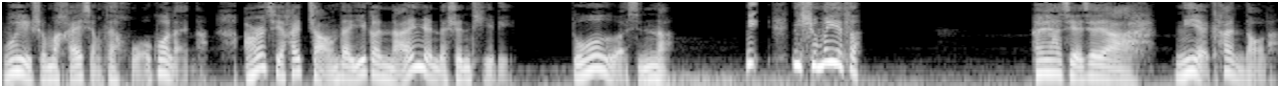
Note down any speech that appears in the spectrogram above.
为什么还想再活过来呢？而且还长在一个男人的身体里，多恶心呐！你你什么意思？哎呀，姐姐呀，你也看到了，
